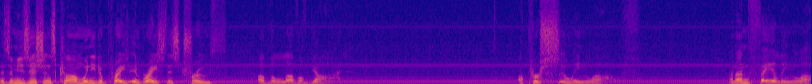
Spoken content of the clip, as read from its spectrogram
As the musicians come, we need to embrace this truth of the love of God. a pursuing love, an unfailing love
